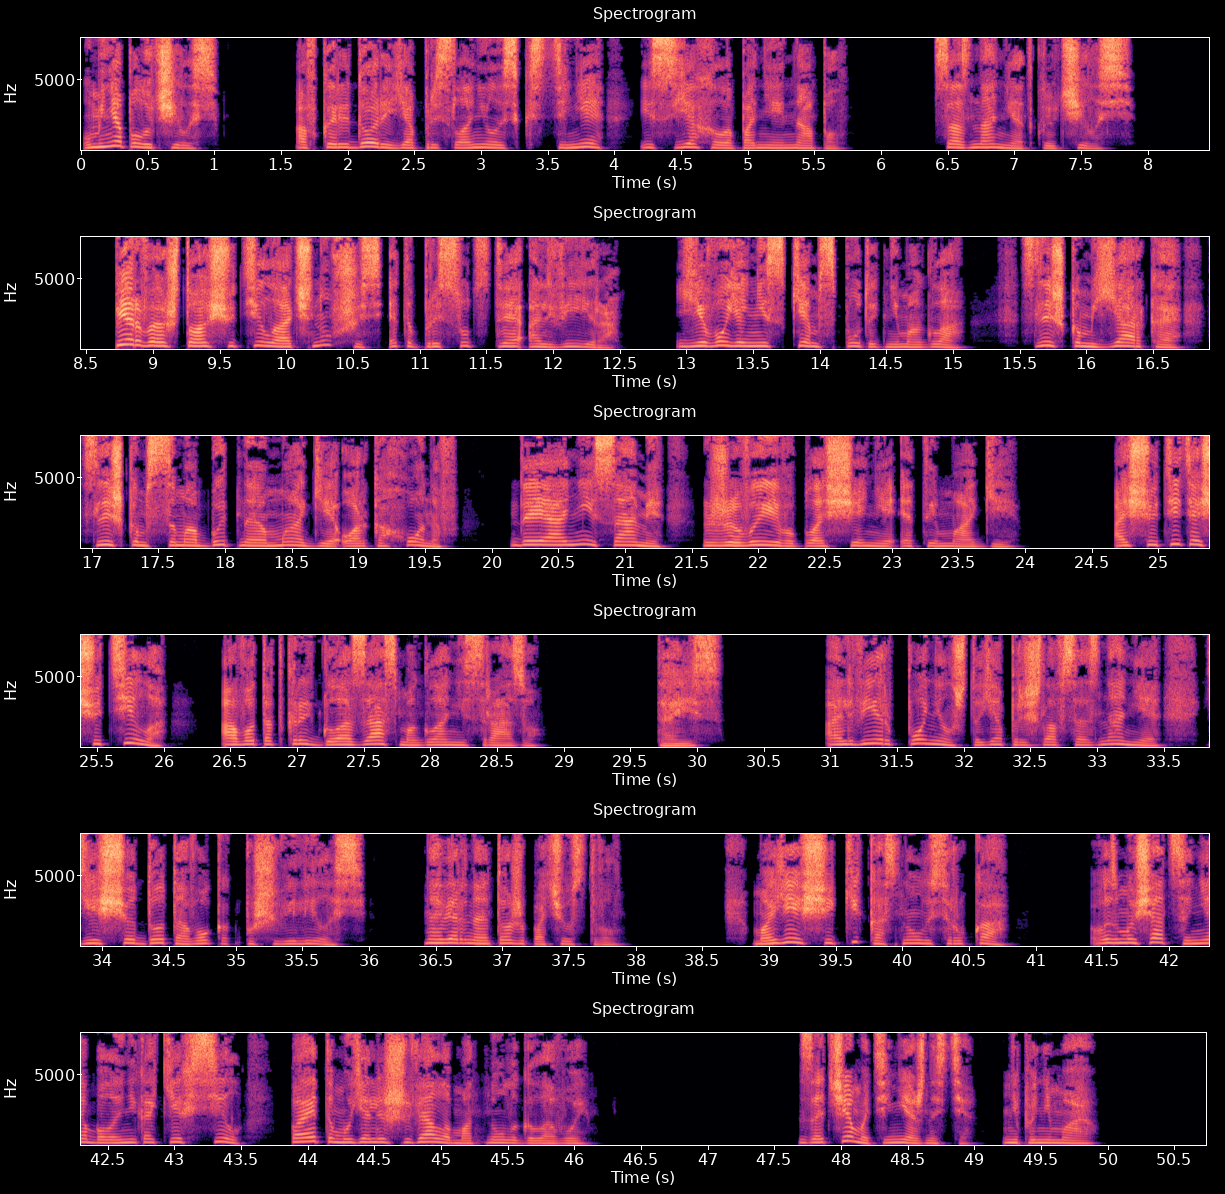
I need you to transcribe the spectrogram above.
У меня получилось. А в коридоре я прислонилась к стене и съехала по ней на пол. Сознание отключилось. Первое, что ощутила, очнувшись, это присутствие Альвира. Его я ни с кем спутать не могла. Слишком яркая, слишком самобытная магия у аркахонов, да и они сами — живые воплощения этой магии. Ощутить ощутила, а вот открыть глаза смогла не сразу. «Таис?» Альвир понял, что я пришла в сознание еще до того, как пошевелилась. Наверное, тоже почувствовал. Моей щеки коснулась рука. Возмущаться не было никаких сил, поэтому я лишь вяло мотнула головой. Зачем эти нежности? Не понимаю.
